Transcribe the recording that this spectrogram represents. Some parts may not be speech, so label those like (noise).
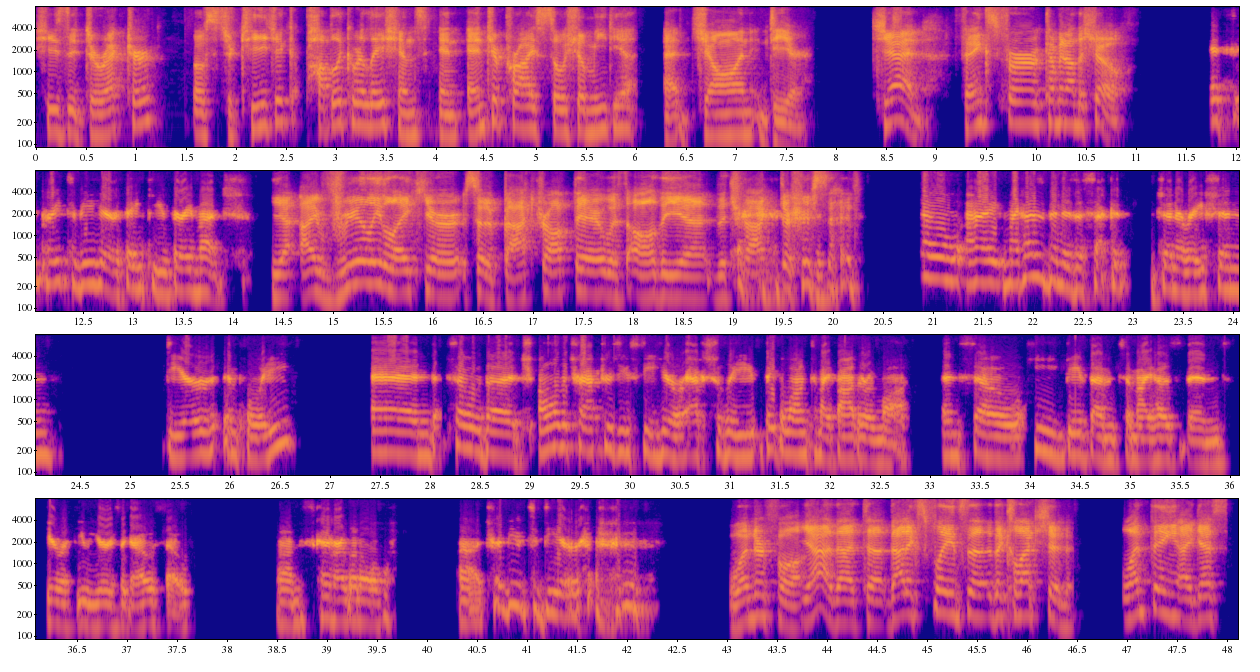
She's the director of strategic public relations and enterprise social media at John Deere. Jen, thanks for coming on the show. It's great to be here. Thank you very much. Yeah, I really like your sort of backdrop there with all the uh, the (laughs) tractors. so, I my husband is a second generation Deere employee, and so the all the tractors you see here are actually they belong to my father-in-law. And so he gave them to my husband here a few years ago. So um, it's kind of our little uh, tribute to Deere. (laughs) Wonderful. Yeah, that uh, that explains the the collection. One thing I guess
